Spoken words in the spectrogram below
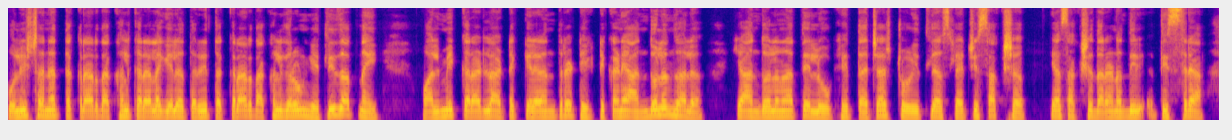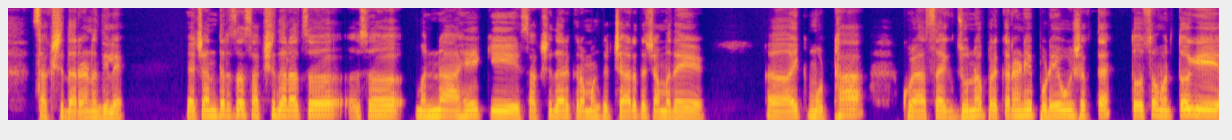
पोलीस ठाण्यात तक्रार दाखल करायला गेलं तरी तक्रार दाखल करून घेतली जात नाही. वाल्मिक कराडला अटक केल्यानंतर ठिकठिकाणी आंदोलन झालं. या आंदोलनातले लोक हे त्याच्याच टोळीतले असल्याची साक्ष या साक्षीदारानं दि तिसऱ्या साक्षीदारानं दिले. याच्यानंतरचा साक्षीदाराचं असं म्हणणं आहे की साक्षीदार क्रमांक चार त्याच्यामध्ये एक मोठा खुळासा एक जुनं प्रकरण हे पुढे येऊ आहे तो असं म्हणतो की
